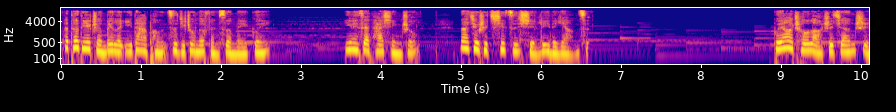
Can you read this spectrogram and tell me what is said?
他特地准备了一大捧自己种的粉色玫瑰，因为在他心中，那就是妻子雪莉的样子。不要愁老之将至，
